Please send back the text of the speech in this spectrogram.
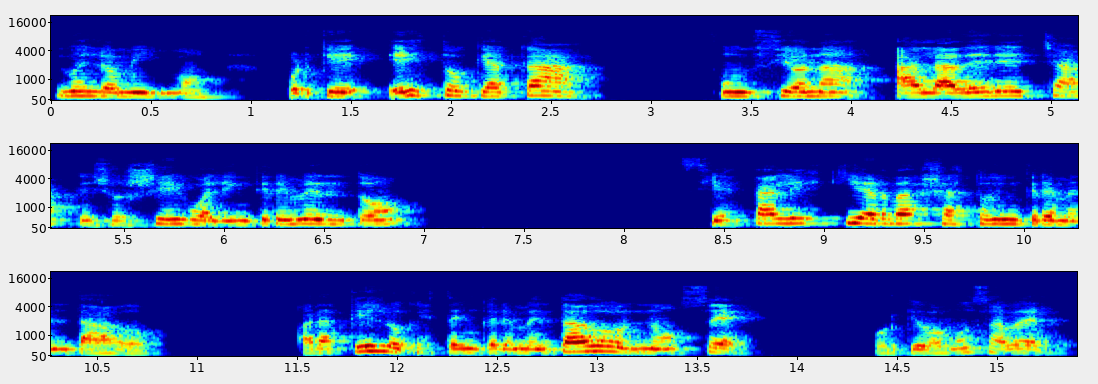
No es lo mismo. Porque esto que acá funciona a la derecha, que yo llego al incremento, si está a la izquierda ya estoy incrementado. Ahora, ¿qué es lo que está incrementado? No sé, porque vamos a ver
